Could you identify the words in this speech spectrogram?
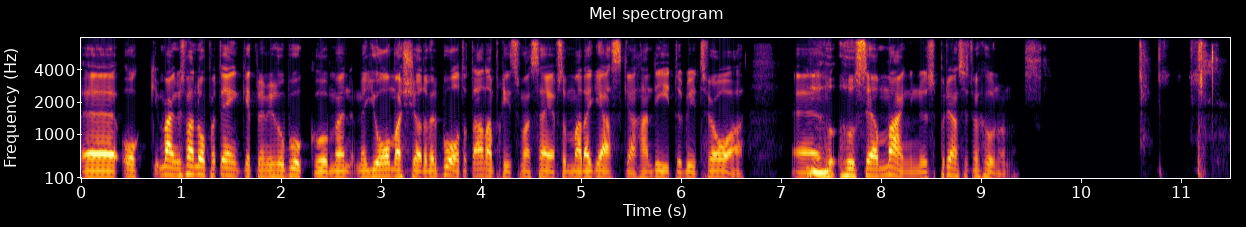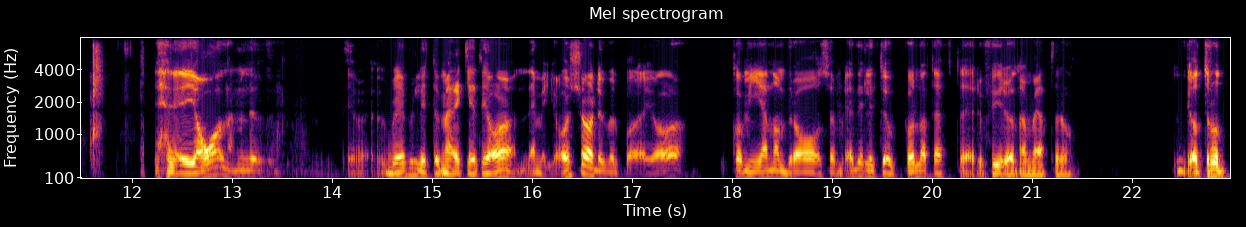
Eh, och Magnus vann loppet enkelt med Mirobuco. Men, men Jorma körde väl bort ett annat pris som man säger eftersom Madagaskar han dit och blir tvåa. Eh, mm. hur, hur ser Magnus på den situationen? Ja, men det, det blev lite märkligt. Jag, nej, men jag körde väl bara. Jag kom igenom bra och sen blev det lite upphullat efter 400 meter. Och jag trodde,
